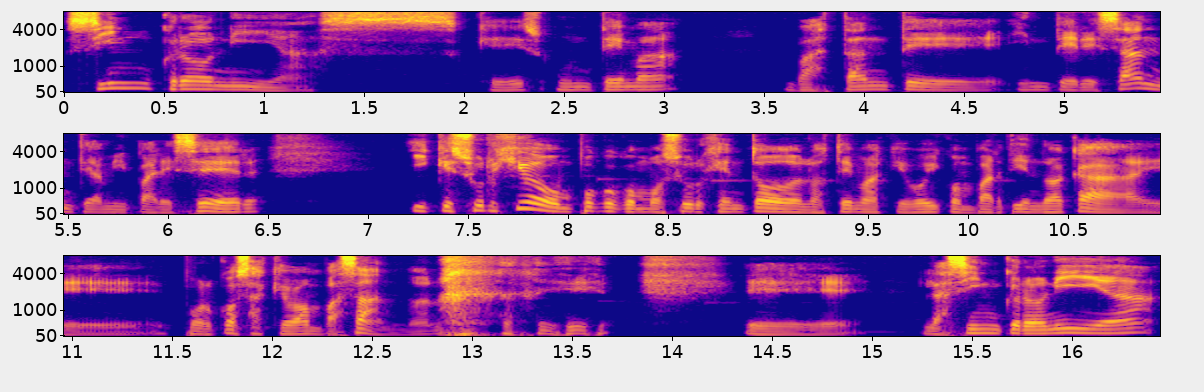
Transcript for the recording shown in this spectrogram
sincronías, que es un tema bastante interesante a mi parecer y que surgió un poco como surgen todos los temas que voy compartiendo acá, eh, por cosas que van pasando. Eh, la sincronía,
